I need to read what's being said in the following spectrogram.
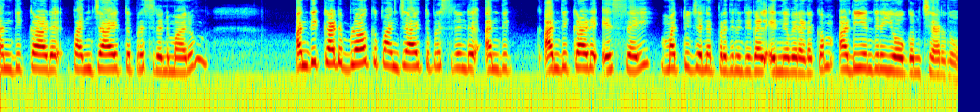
അന്തിക്കാട് പഞ്ചായത്ത് പ്രസിഡന്റുമാരും അന്തിക്കാട് ബ്ലോക്ക് പഞ്ചായത്ത് പ്രസിഡന്റ് അന്തി അന്തിക്കാട് എസ് ഐ മറ്റു ജനപ്രതിനിധികൾ എന്നിവരടക്കം അടിയന്തര യോഗം ചേർന്നു.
